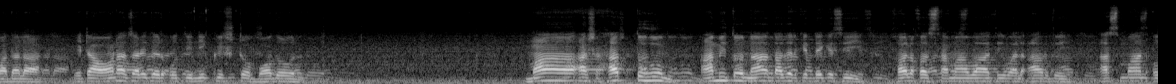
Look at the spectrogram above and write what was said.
বাদালা এটা অনাচারীদের অতি নিকৃষ্ট বদল। মা আমি তো না তাদেরকে ডেকেছি। আসমান ও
